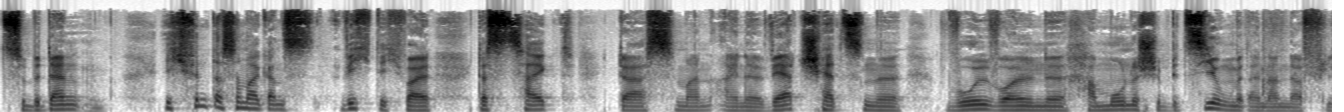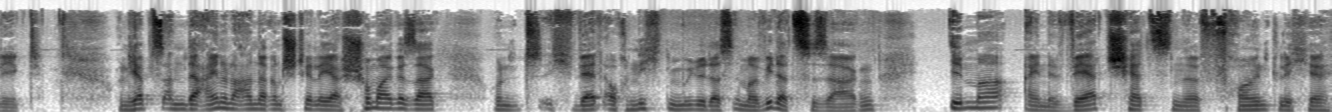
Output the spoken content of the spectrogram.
zu bedanken. Ich finde das immer ganz wichtig, weil das zeigt, dass man eine wertschätzende, wohlwollende, harmonische Beziehung miteinander pflegt. Und ich habe es an der einen oder anderen Stelle ja schon mal gesagt und ich werde auch nicht müde, das immer wieder zu sagen. Immer eine wertschätzende, freundliche,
